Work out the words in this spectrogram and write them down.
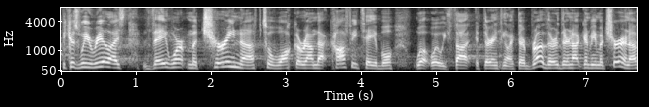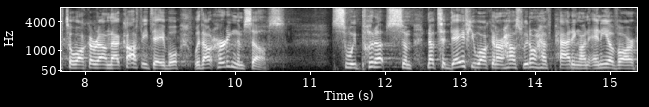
Because we realized they weren't mature enough to walk around that coffee table. Well, well we thought if they're anything like their brother, they're not going to be mature enough to walk around that coffee table without hurting themselves. So we put up some. Now, today, if you walk in our house, we don't have padding on any of our,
